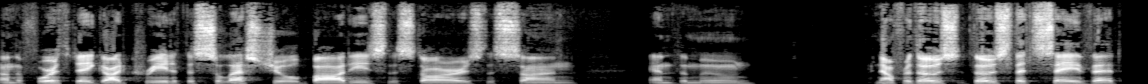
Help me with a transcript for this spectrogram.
On the fourth day, God created the celestial bodies, the stars, the sun, and the moon. Now, for those, those that say that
